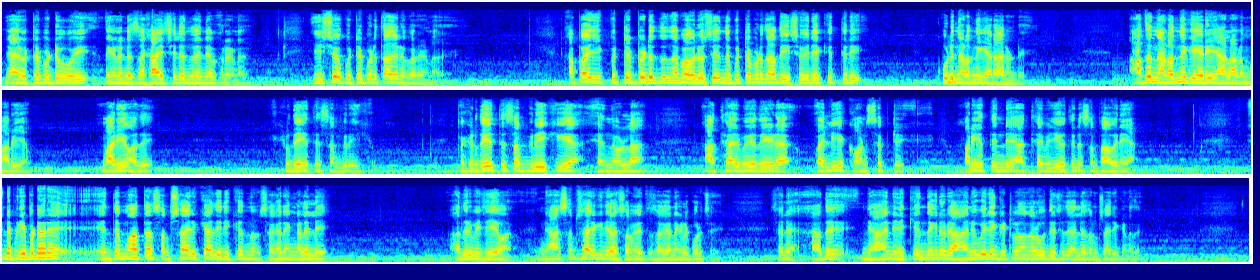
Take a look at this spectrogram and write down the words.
ഞാൻ ഒറ്റപ്പെട്ടു പോയി നിങ്ങൾ എന്നെ സഹായിച്ചില്ലെന്ന് തന്നെ പറയണത്. ഈശോ കുറ്റപ്പെടുത്താതെയാണ് പറയണത്. അപ്പോൾ ഈ കുറ്റപ്പെടുത്തുന്ന പൗലോസിൽ നിന്ന് കുറ്റപ്പെടുത്താത്ത ഈശോയിലേക്ക് ഇത്തിരി കൂടി നടന്നു കയറാനുണ്ട്. അത് നടന്നു കയറിയ ആളാണ് മറിയം. മറിയം അത് ഹൃദയത്തിൽ സംഗ്രഹിക്കും. അപ്പം ഹൃദയത്തിൽ സംഗ്രഹിക്കുക എന്നുള്ള ആധ്യാത്മികതയുടെ വലിയ കോൺസെപ്റ്റ് മറിയത്തിന്റെ ആധ്യാത്മിക ജീവിതത്തിന്റെ സംഭാവനയാണ്. എന്റെ പ്രിയപ്പെട്ടവരെ എന്തുമാത്രം സംസാരിക്കാതിരിക്കുന്നു സഹനങ്ങളിൽ അതൊരു വിജയമാണ്. ഞാൻ സംസാരിക്കും ചില സമയത്ത് സഹനങ്ങളെക്കുറിച്ച്. ചില അത് ഞാൻ എനിക്ക് എന്തെങ്കിലും ഒരു ആനുകൂല്യം കിട്ടണമെന്നുള്ള ഉദ്ദേശത്തിലല്ല സംസാരിക്കണത്.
